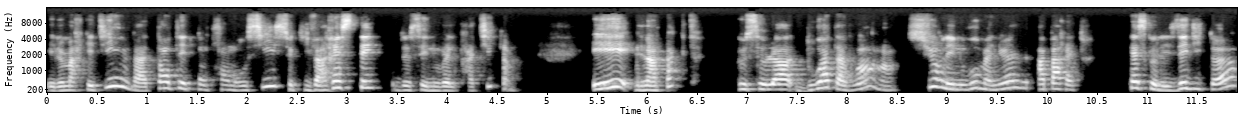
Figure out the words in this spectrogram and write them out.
Et le marketing va tenter de comprendre aussi ce qui va rester de ces nouvelles pratiques et l'impact que cela doit avoir sur les nouveaux manuels à paraître. Qu'est-ce que les éditeurs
